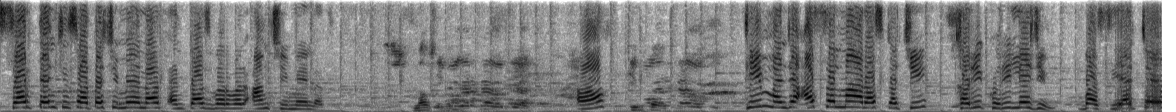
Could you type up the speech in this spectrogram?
सर त्यांची स्वतःची मेहनत आणि त्याचबरोबर आमची मेहनत. नाव सांगा. हा टीम काय? थीम म्हणजे अस्सल महाराष्ट्राची खरी खुरी लेझिम. बस याच्या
